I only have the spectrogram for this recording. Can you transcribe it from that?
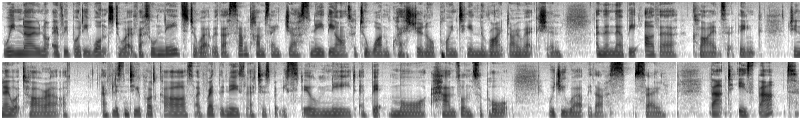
we know not everybody wants to work with us or needs to work with us. Sometimes they just need the answer to one question or pointing in the right direction. And then there'll be other clients that think, do you know what, Tara? I've, I've listened to your podcast, I've read the newsletters, but we still need a bit more hands on support. Would you work with us? So that is that.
